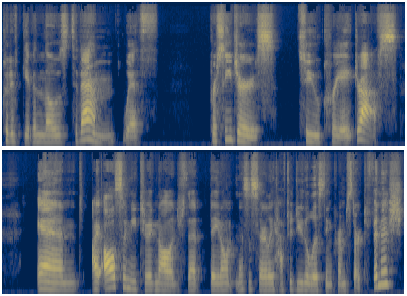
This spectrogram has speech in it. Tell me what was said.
could have given those to them with procedures to create drafts. And I also need to acknowledge that they don't necessarily have to do the listing from start to finish.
